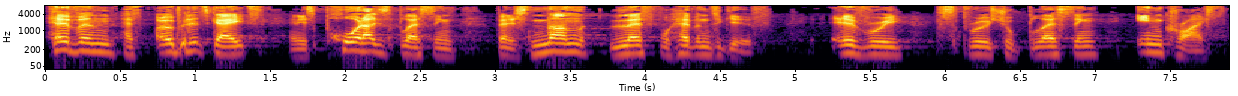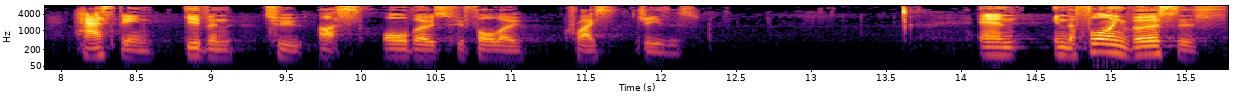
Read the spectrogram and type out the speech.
Heaven has opened its gates and has poured out its blessing. There is none left for heaven to give. Every spiritual blessing in Christ has been given to us, all those who follow Christ Jesus. And in the following verses,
